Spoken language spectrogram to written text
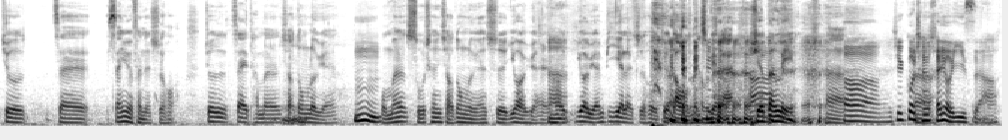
就在三月份的时候，就是在他们小动物乐园，嗯。我们俗称小动物乐园是幼儿园，然后啊。幼儿园毕业了之后就到我们这边来 学本领，啊，啊，这过程很有意思啊。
